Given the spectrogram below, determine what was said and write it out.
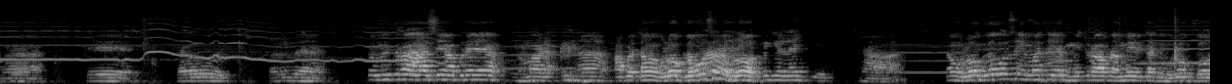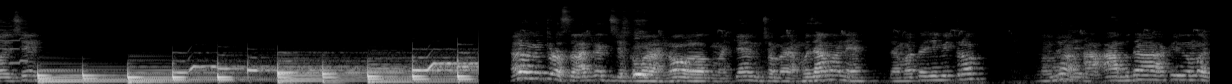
બાર તેર ચૌદ પંદર. તો મિત્રો આ છે આપણે અમારા આપણે તમે વ્લોગ જોવો છો ને વ્લોગ હા. તમે વ્લોગ જોવો છો? એમાંથી એક મિત્રો આપણે અમેરિકાથી વ્લોગ જોવે છે. સ્વાગત છે તમારા નવા વ્લોગમાં. કેમ છો બધા? મજામાં ને? જય માતાજી મિત્રો. સમજો? આ બધા આટલી અમાર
